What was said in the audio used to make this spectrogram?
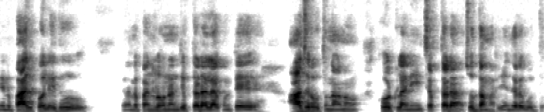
నేను పారిపోలేదు ఏమైనా పనిలో ఉన్నానని చెప్తాడా లేకుంటే హాజరవుతున్నాను కోర్టులని చెప్తాడా చూద్దాం మరి. ఏం జరగబోద్దు.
